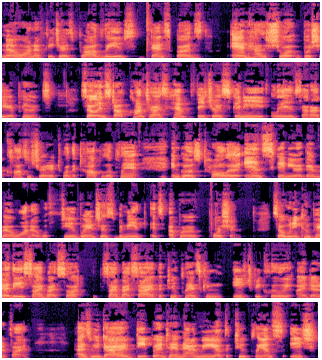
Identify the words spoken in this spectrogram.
marijuana features broad leaves, dense buds, and has a short, bushy appearance. So, in stark contrast, hemp features skinny leaves that are concentrated toward the top of the plant and grows taller and skinnier than marijuana, with few branches beneath its upper portion. So, when you compare these side by side, side by side, the two plants can each be clearly identified. As we dive deeper into anatomy of the two plants, each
